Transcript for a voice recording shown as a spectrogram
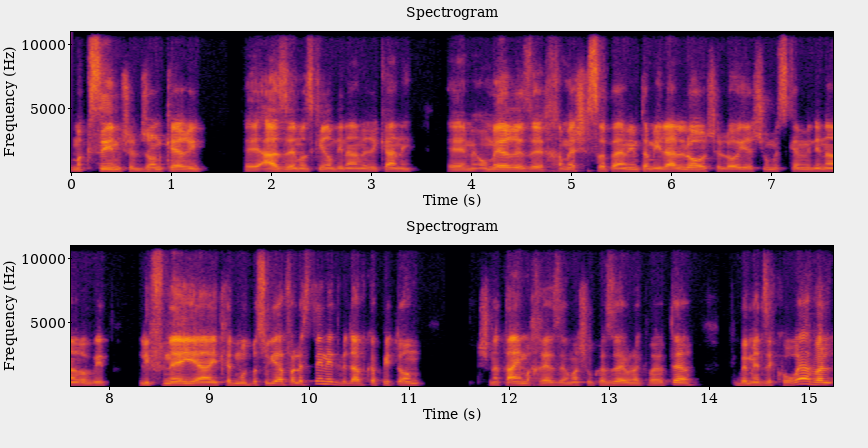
מקסים של ג'ון קרי, אה, אז מזכיר המדינה האמריקני, אה, אומר איזה 15 פעמים את המילה לא, שלא יהיה שום הסכם עם מדינה ערבית לפני ההתקדמות בסוגיה הפלסטינית, ודווקא פתאום שנתיים אחרי זה או משהו כזה, אולי כבר יותר, באמת זה קורה, אבל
